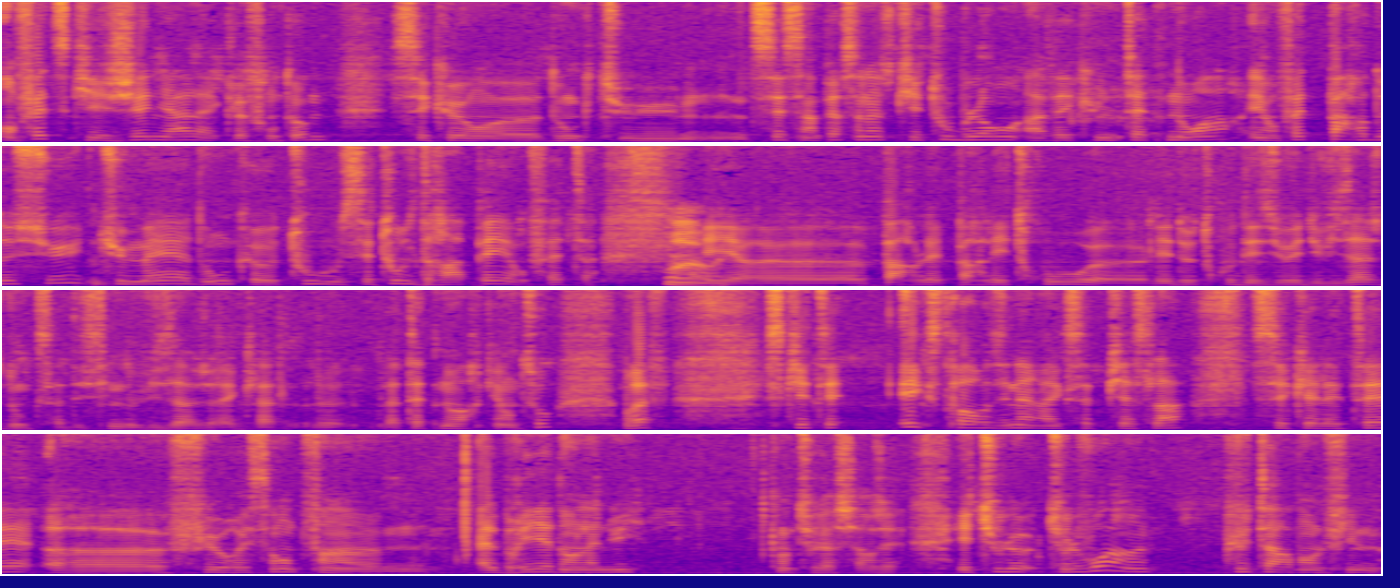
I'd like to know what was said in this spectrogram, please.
en fait, ce qui est génial avec le fantôme, c'est que euh, donc tu, c'est c'est un personnage qui est tout blanc avec une tête noire et en fait par dessus tu mets donc euh, tout, c'est tout le drapé en fait Ouais, et par, les, par les trous, les deux trous des yeux et du visage, donc ça dessine le visage avec la, le- la tête noire qui est en dessous. Bref, ce qui était extraordinaire avec cette pièce-là, c'est qu'elle était euh, fluorescente, enfin, euh, elle brillait dans la nuit quand tu la chargeais. Et tu le, tu le vois hein, plus tard dans le film,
